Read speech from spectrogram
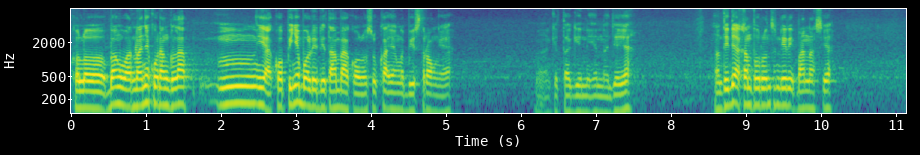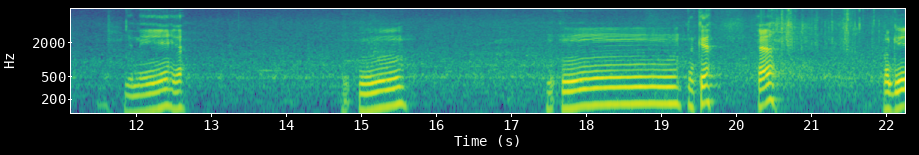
Kalau bang warnanya kurang gelap, hmm, ya kopinya boleh ditambah kalau suka yang lebih strong ya. Nah kita giniin aja ya. Nanti dia akan turun sendiri panas ya. Gini ya. Hmm. Hmm. Oke. Ya. Lagi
